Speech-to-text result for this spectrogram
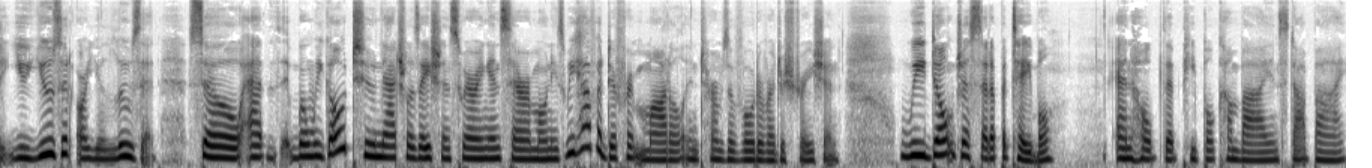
you use it or you lose it. So at when we go to naturalization swearing in ceremonies, we have a different model in terms of voter registration. we don't just set up a table and hope that people come by and stop by,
